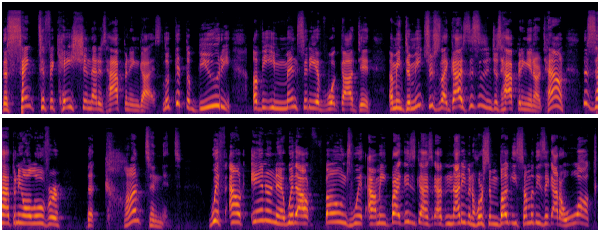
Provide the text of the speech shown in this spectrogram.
the sanctification that is happening, guys, look at the beauty of the immensity of what God did. I mean, Demetrius is like, guys, this isn't just happening in our town, this is happening all over the continent without internet, without phones, with I mean, these guys got not even horse and buggy. Some of these they gotta walk.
